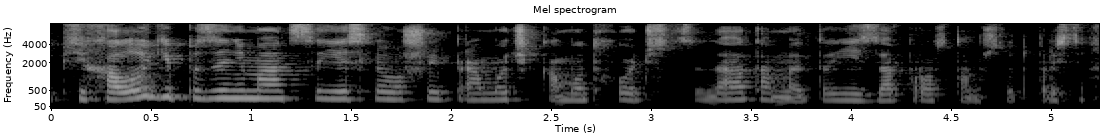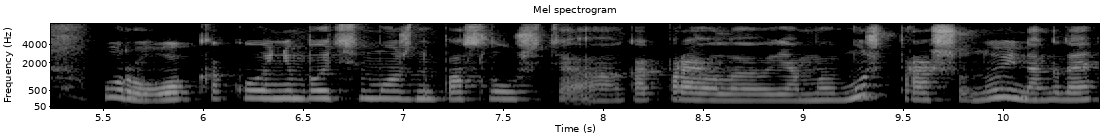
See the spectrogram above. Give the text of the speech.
психологией позаниматься, если уж и прям очень кому-то хочется, да, там это есть запрос, там что-то, прости, урок какой-нибудь можно послушать. А, как правило, я мой муж прошу, ну, иногда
